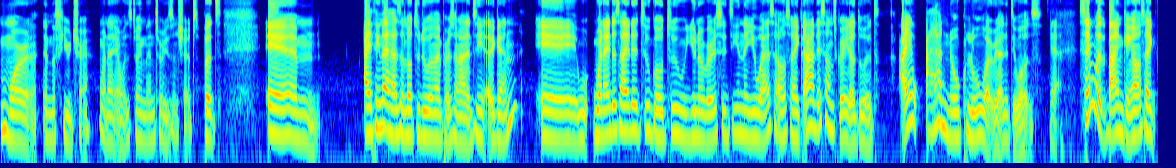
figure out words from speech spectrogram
more in the future when I was doing the interviews and shit. But um, I think that has a lot to do with my personality again. Uh, when I decided to go to university in the US, I was like, ah, this sounds great, I'll do it. I, I had no clue what reality was. Yeah. Same with banking. I was like,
